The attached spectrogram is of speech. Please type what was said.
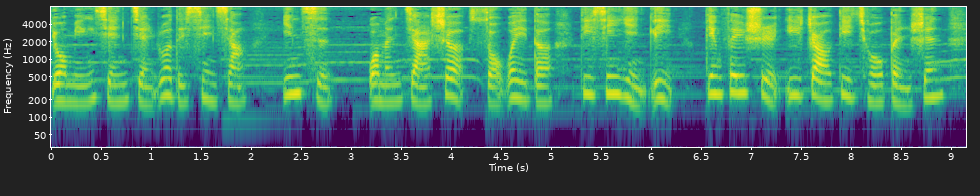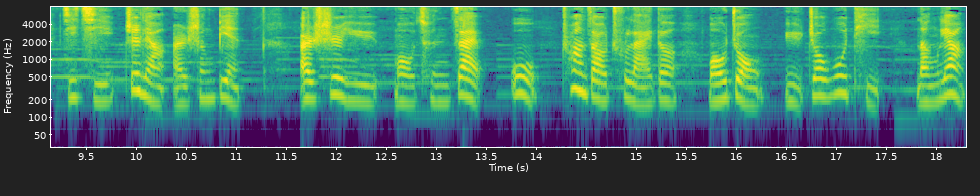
有明显减弱的现象。因此，我们假设所谓的地心引力并非是依照地球本身及其质量而生变，而是与某存在物创造出来的某种宇宙物体能量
